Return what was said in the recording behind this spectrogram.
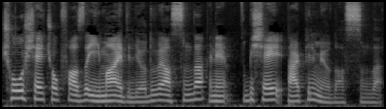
çoğu şey çok fazla ima ediliyordu ve aslında hani bir şey serpilmiyordu aslında.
